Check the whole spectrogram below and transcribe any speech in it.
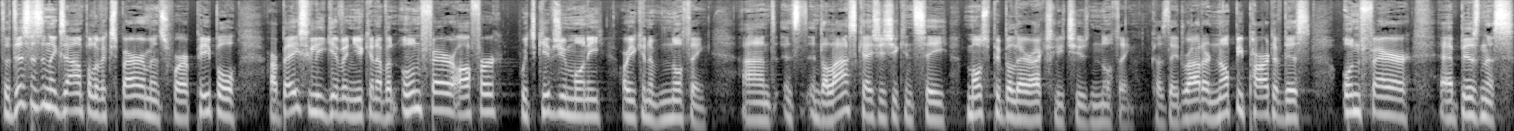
So, this is an example of experiments where people are basically given you can have an unfair offer which gives you money, or you can have nothing. And in the last case, as you can see, most people there actually choose nothing because they'd rather not be part of this unfair uh, business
